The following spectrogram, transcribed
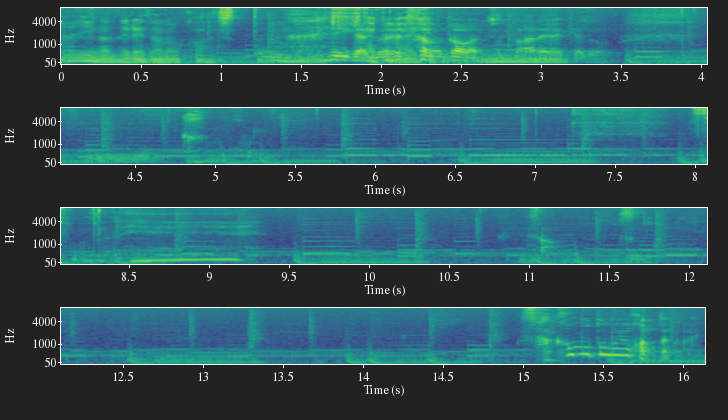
何が濡れたのかちょっと 何が濡れたのかはちょっとあれやうんけど。うん坂本も良かったくない？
